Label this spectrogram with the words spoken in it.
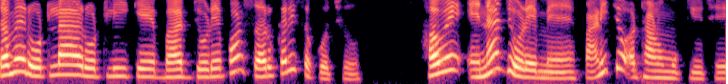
તમે રોટલા, રોટલી કે ભાત જોડે પણ સર્વ કરી શકો છો. હવે એના જોડે મેં પાણીચો અઠાણું મૂક્યું છે.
